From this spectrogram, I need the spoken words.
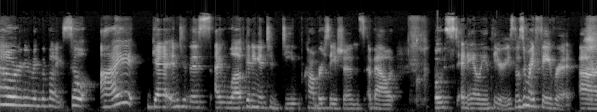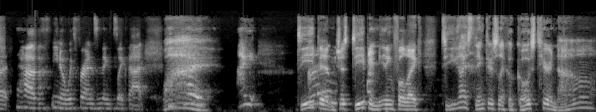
How are we gonna make them funny so i get into this i love getting into deep conversations about ghost and alien theories those are my favorite uh to have you know with friends and things like that Why? i Deep I- and just deep and meaningful. Like, do you guys think there's like a ghost here now?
